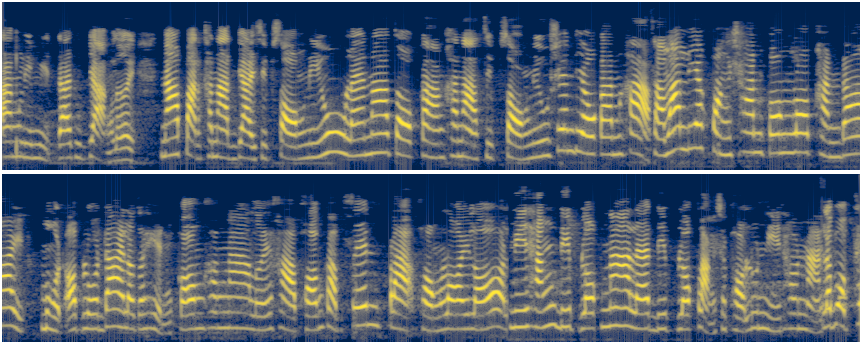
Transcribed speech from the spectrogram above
ตั้งลิมิตได้ทุกอย่างเลย หน้าปัดขนาดใหญ่ 12 นิ้ว และหน้าจอกลางขนาด 12 นิ้ว เช่นเดียวกันค่ะ สามารถเรียกฟังก์ชันกล้องรอบคันได้โหมดออฟโรดได้เราจะเห็นกล้องข้างหน้าเลยค่ะ พร้อมกับเส้นประของรอยล้อมีทั้งดิฟล็อกหน้าและดิฟล็อกหลังเฉพาะรุ่นนี้เท่านั้น ระบบเท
